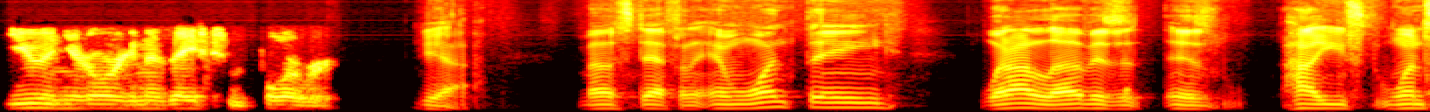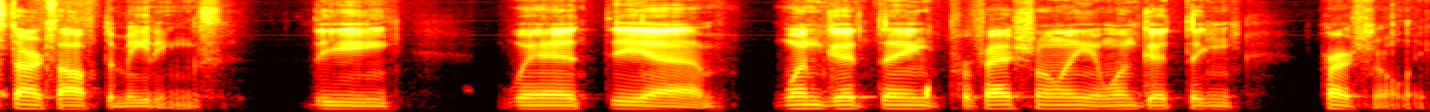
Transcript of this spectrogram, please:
you and your organization forward. Yeah, most definitely. And one thing, what I love is is how you one starts off the meetings. The with the um, one good thing professionally and one good thing personally,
